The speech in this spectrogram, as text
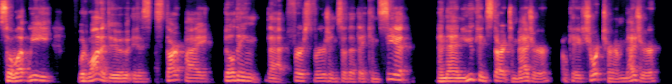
So, what we would want to do is start by building that first version so that they can see it. And then you can start to measure, okay, short term, measure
